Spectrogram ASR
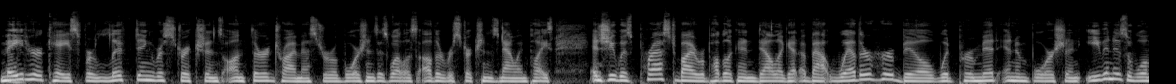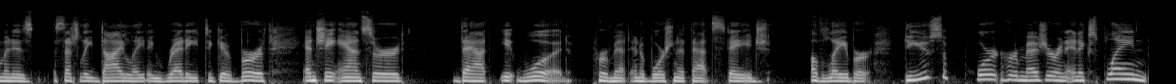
made her case for lifting restrictions on third trimester abortions as well as other restrictions now in place. And she was pressed by a Republican delegate about whether her bill would permit an abortion even as a woman is essentially dilating, ready to give birth. And she answered that it would permit an abortion at that stage of labor. Do you support her measure and, and explain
